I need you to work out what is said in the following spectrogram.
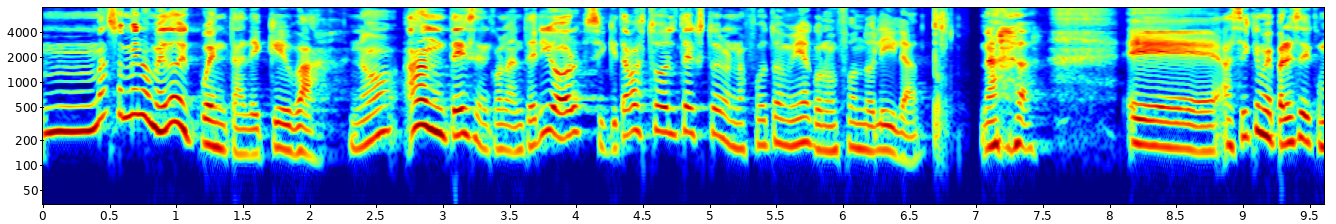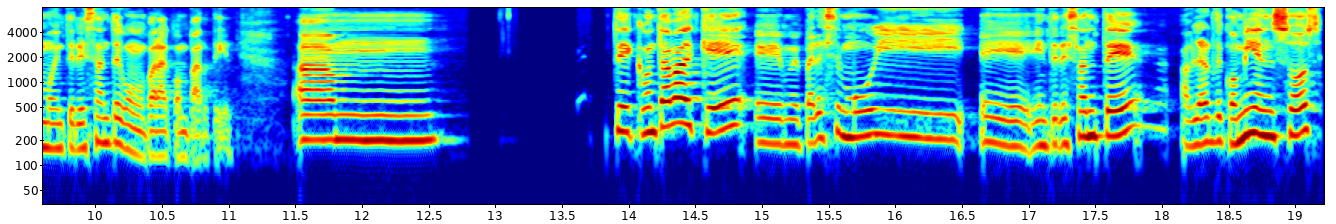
mm, más o menos me doy cuenta de qué va, ¿no? Antes, con la anterior, si quitabas todo el texto era una foto mía con un fondo lila nada. Eh, así que me parece como interesante como para compartir. te contaba que eh, me parece muy eh, interesante hablar de comienzos.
